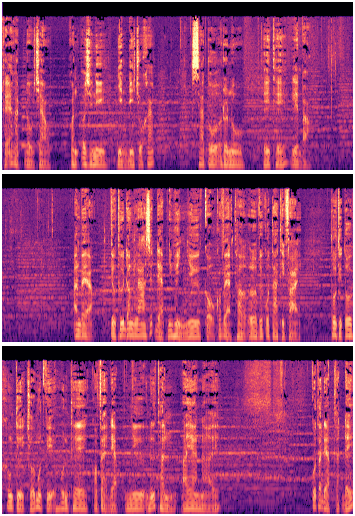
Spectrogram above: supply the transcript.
khẽ gật đầu chào, còn Eugenie nhìn đi chỗ khác. Sato Renault thấy thế liền bảo. Albert Tiểu thư Đăng La rất đẹp nhưng hình như cậu có vẻ thờ ơ với cô ta thì phải. Tôi thì tôi không từ chối một vị hôn thê có vẻ đẹp như nữ thần Diana ấy. Cô ta đẹp thật đấy,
